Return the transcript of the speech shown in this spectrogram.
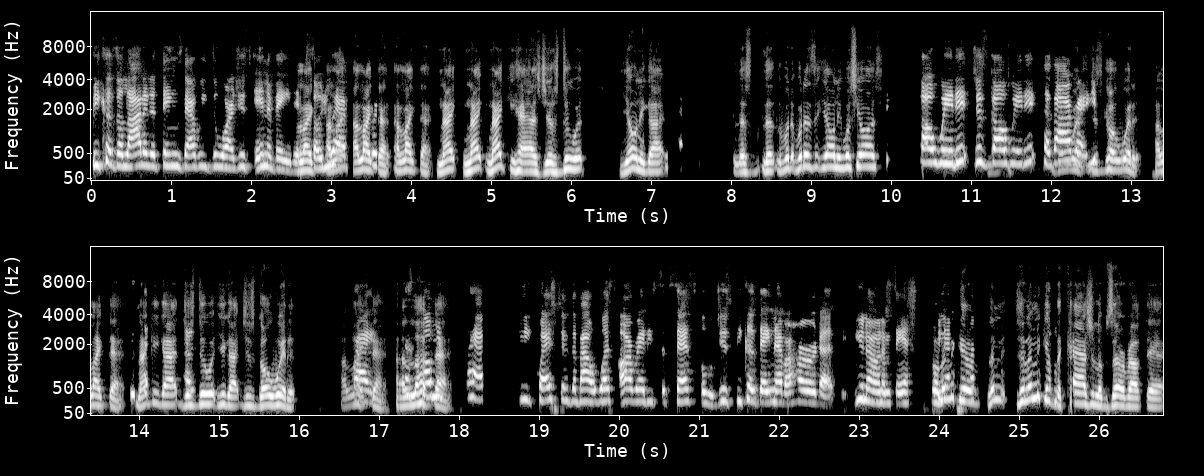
because a lot of the things that we do are just innovative. I like, so you I have like, I like that. I like that. Nike Nike Nike has just do it. Yoni got let's let, what, what is it, Yoni? What's yours? Go with it. Just go with it. Cause I already just go with it. I like that. Nike got just do it. You got just go with it. I like right. that. I love so that. Have any questions about what's already successful just because they never heard of it. You know what I'm saying? So let me give let me so let me give the casual observer out there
